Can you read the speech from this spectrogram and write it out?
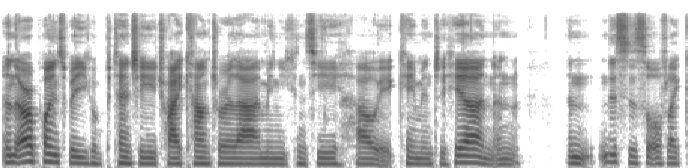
And there are points where you can potentially try counter that. I mean you can see how it came into here and, and and this is sort of like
